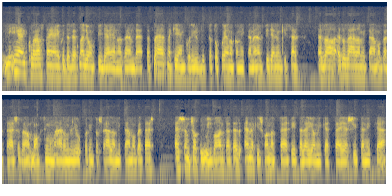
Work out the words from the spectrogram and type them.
Mi ilyenkor azt ajánljuk, hogy azért nagyon figyeljen az ember. Tehát lehetnek ilyenkor is buktatók olyanok, amikre nem figyelünk, hiszen ez, a, ez az állami támogatás, ez a maximum 3 millió forintos állami támogatás, ez sem csak úgy van, tehát ez, ennek is vannak feltételei, amiket teljesíteni kell.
